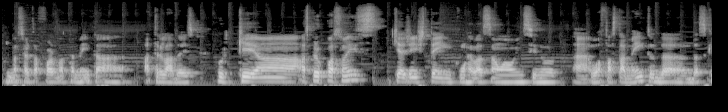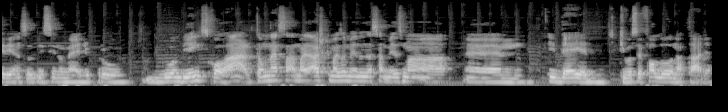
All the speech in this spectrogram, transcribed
De uma certa forma também está atrelado a isso. Porque a, as preocupações que a gente tem com relação ao ensino, a, o afastamento da, das crianças do ensino médio pro, do ambiente escolar, então nessa, acho que mais ou menos nessa mesma é, ideia que você falou, Natália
